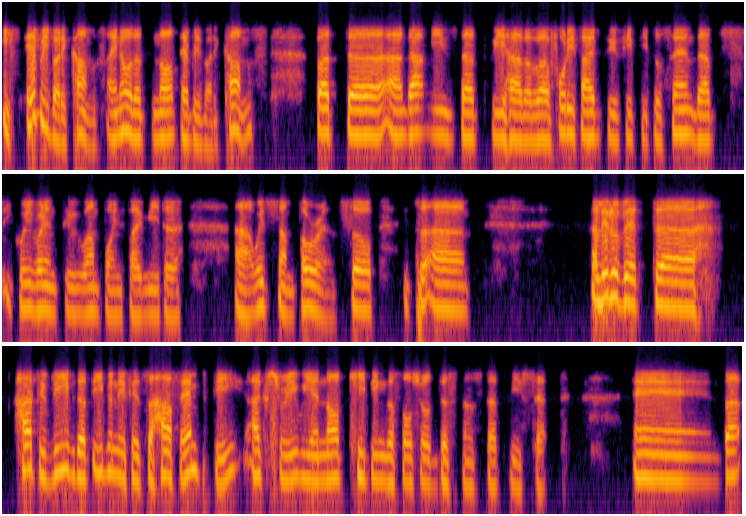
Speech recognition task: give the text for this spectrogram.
if everybody comes, I know that not everybody comes, but uh, that means that we have about 45 to 50 percent. That's equivalent to 1.5 meter uh, with some tolerance. So it's uh, a little bit uh, hard to believe that even if it's half empty, actually we are not keeping the social distance that we set. And but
